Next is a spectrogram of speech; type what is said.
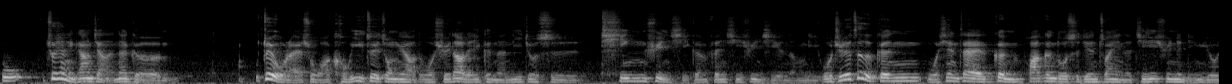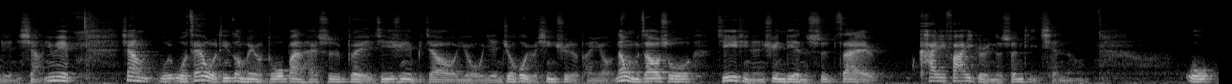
我就像你刚刚讲的那个，对我来说啊，口译最重要的，我学到的一个能力就是听讯息跟分析讯息的能力。我觉得这个跟我现在更花更多时间钻研的机器训练领域有点像，因为像我我在我的听众朋友多半还是对机器训练比较有研究或有兴趣的朋友。那我们知道说，机器体能训练是在开发一个人的身体潜能。我。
